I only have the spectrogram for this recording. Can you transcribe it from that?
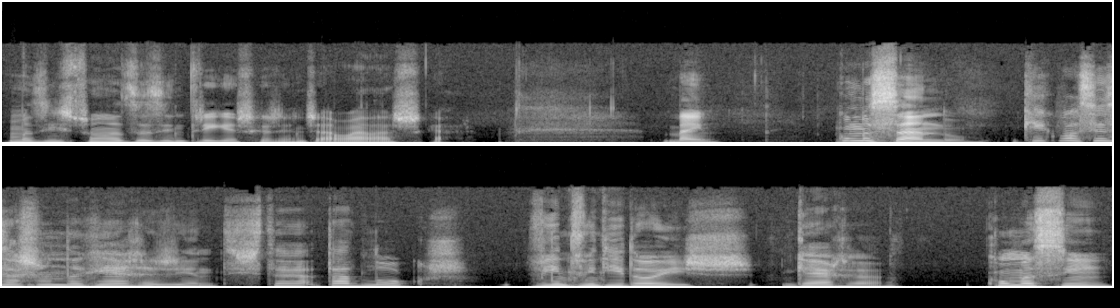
mas isto são essas intrigas que a gente já vai lá chegar. Bem, começando, o que é que vocês acham da guerra, gente? Isto está, está de loucos. 2022, guerra. Como assim?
